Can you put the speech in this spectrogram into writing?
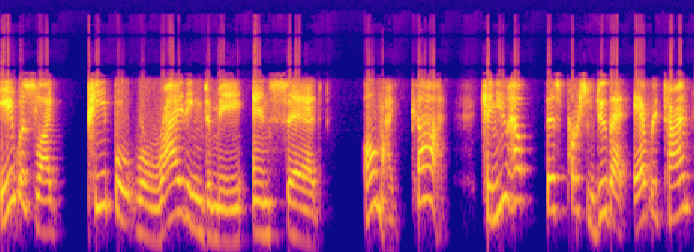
it was like people were writing to me and said, "Oh my God, can you help this person do that every time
